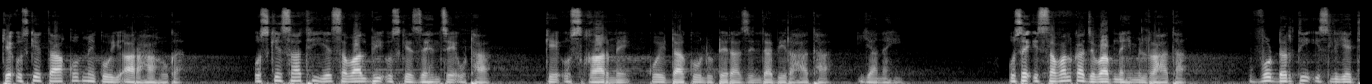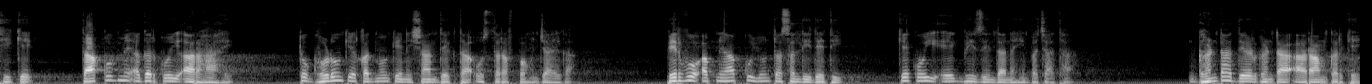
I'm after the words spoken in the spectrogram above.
کہ اس کے تعاقب میں کوئی آ رہا ہوگا۔ اس کے ساتھ ہی یہ سوال بھی اس کے ذہن سے اٹھا کہ اس غار میں کوئی ڈاکو لٹیرا زندہ بھی رہا تھا یا نہیں۔ اسے اس سوال کا جواب نہیں مل رہا تھا۔ وہ ڈرتی اس لیے تھی کہ تعقب میں اگر کوئی آ رہا ہے، تو گھوڑوں کے قدموں کے نشان دیکھتا اس طرف پہنچ جائے گا۔ پھر وہ اپنے آپ کو یوں تسلی دیتی کہ کوئی ایک بھی زندہ نہیں بچا تھا۔ گھنٹہ ڈیڑھ گھنٹہ آرام کر کے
